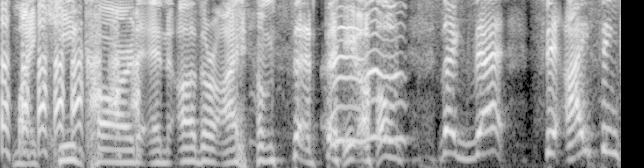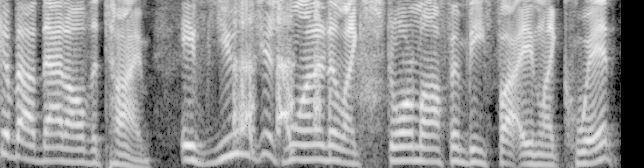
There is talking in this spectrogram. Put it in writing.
my key card, and other items that they own. Like that. Th- I think about that all the time. If you just wanted to like storm off and be fi- and like quit,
